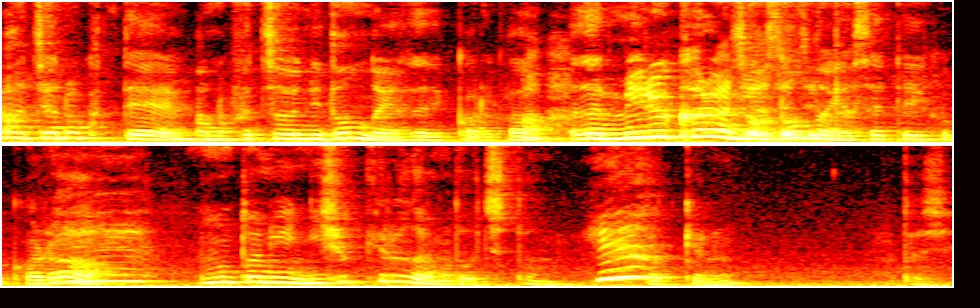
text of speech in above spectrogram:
あじゃなくて、うん。あの普通にどんどん痩せていくから。があ見るからにどんどん痩せていくから。へー本当に20キロ台まで落ちたの？だっけな？私。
